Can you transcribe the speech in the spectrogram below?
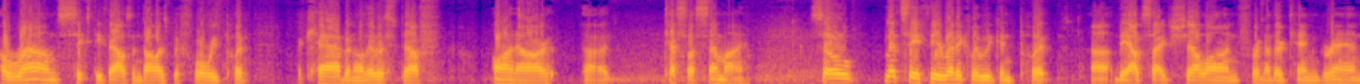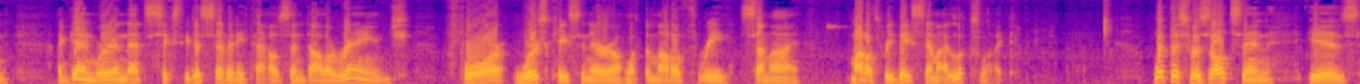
around $60,000 before we put a cab and all the other stuff on our uh, Tesla Semi. So let's say theoretically we can put uh, the outside shell on for another 10 grand. Again, we're in that sixty to seventy thousand dollar range for worst case scenario on what the Model 3 semi, Model 3 based semi looks like. What this results in is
